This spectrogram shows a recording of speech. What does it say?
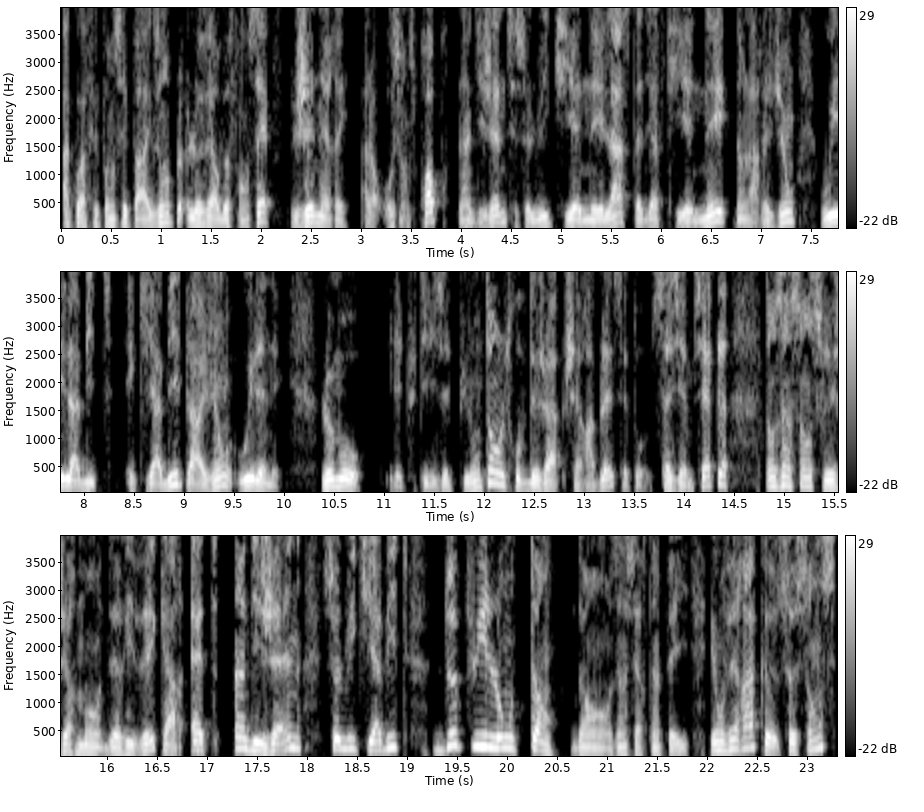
À quoi fait penser par exemple le verbe français générer Alors au sens propre, l'indigène, c'est celui qui est né là, c'est-à-dire qui est né dans la région où il habite et qui habite la région où il est né. Le mot il est utilisé depuis longtemps, on le trouve déjà chez Rabelais, c'est au XVIe siècle, dans un sens légèrement dérivé, car est indigène celui qui habite depuis longtemps dans un certain pays. Et on verra que ce sens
